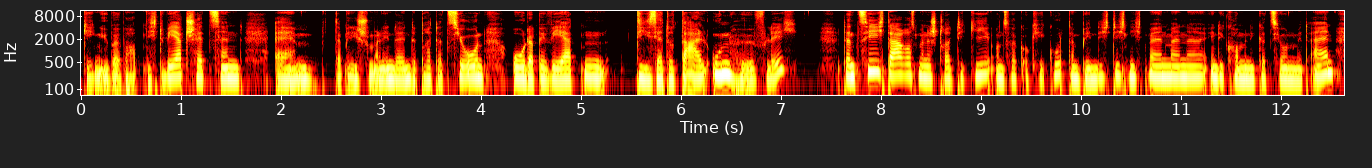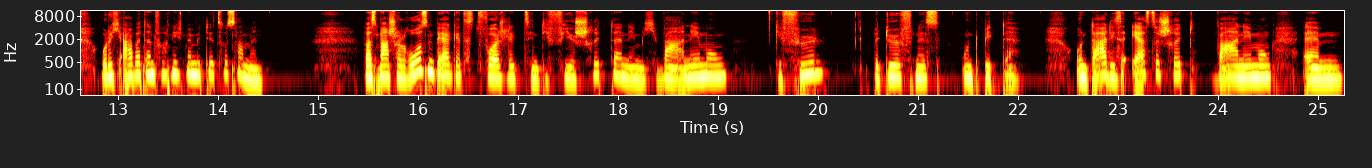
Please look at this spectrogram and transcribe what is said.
gegenüber überhaupt nicht wertschätzend, ähm, da bin ich schon mal in der Interpretation oder bewerten, die ist ja total unhöflich dann ziehe ich daraus meine Strategie und sage, okay, gut, dann binde ich dich nicht mehr in meine, in die Kommunikation mit ein oder ich arbeite einfach nicht mehr mit dir zusammen. Was Marshall Rosenberg jetzt vorschlägt, sind die vier Schritte, nämlich Wahrnehmung, Gefühl, Bedürfnis und Bitte. Und da dieser erste Schritt, Wahrnehmung, ähm,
